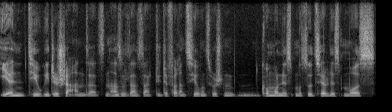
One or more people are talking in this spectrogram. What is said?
eher ein theoretischer Ansatz. Ne? Also da sagt die Differenzierung zwischen Kommunismus, Sozialismus,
